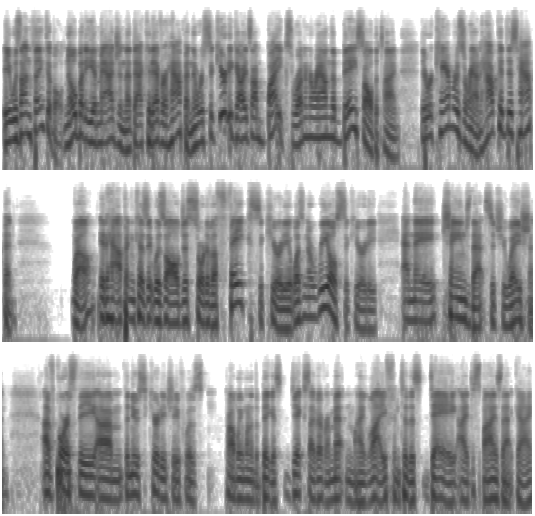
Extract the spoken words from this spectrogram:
It was unthinkable. Nobody imagined that that could ever happen. There were security guards on bikes running around the base all the time. There were cameras around. How could this happen? Well, it happened because it was all just sort of a fake security. It wasn't a real security and they changed that situation. Of course, the um, the new security chief was probably one of the biggest dicks I've ever met in my life, and to this day, I despise that guy.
